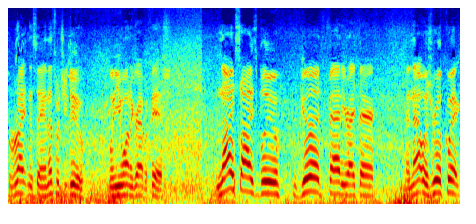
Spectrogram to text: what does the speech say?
right in the sand. That's what you do when you want to grab a fish. Nice size blue, good fatty right there. And that was real quick.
